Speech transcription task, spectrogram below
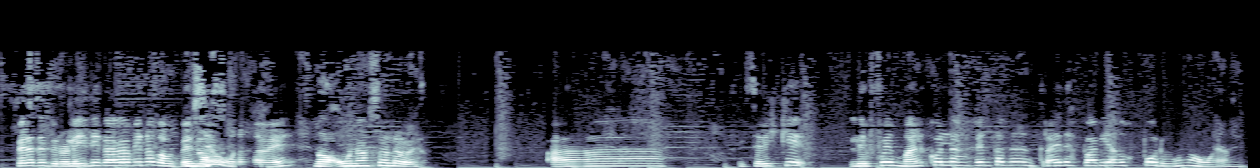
Espérate, pero Lady Gaga vino dos veces No. o una vez. No, una sola vez. Ah, y sabéis que le fue mal con las ventas de entrada y después había dos por uno, weón.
